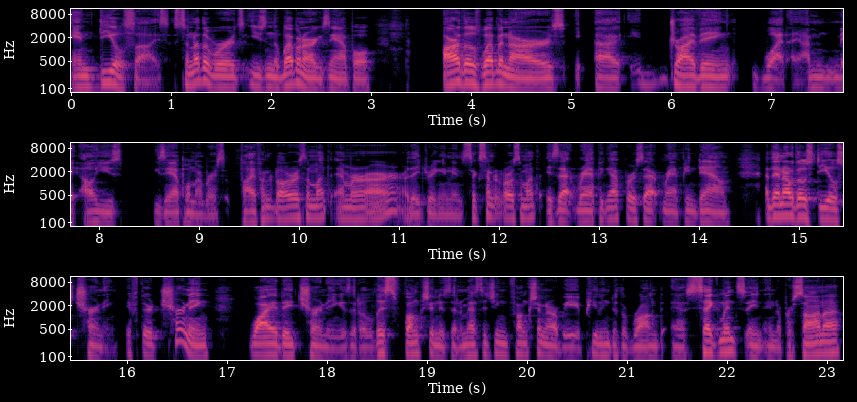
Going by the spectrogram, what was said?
and deal size. So in other words using the webinar example are those webinars uh, driving what? I'm, i'll use example numbers $500 a month mrr are they bringing in $600 a month? Is that ramping up or is that ramping down? And then are those deals churning? If they're churning why are they churning? Is it a list function? Is it a messaging function? Are we appealing to the wrong uh, segments in, in a persona?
